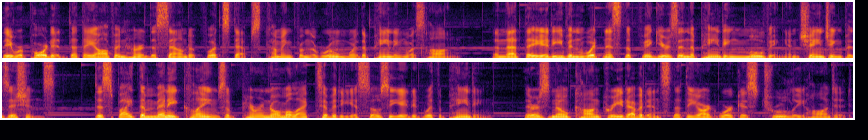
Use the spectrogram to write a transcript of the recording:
They reported that they often heard the sound of footsteps coming from the room where the painting was hung, and that they had even witnessed the figures in the painting moving and changing positions. Despite the many claims of paranormal activity associated with the painting, there's no concrete evidence that the artwork is truly haunted.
